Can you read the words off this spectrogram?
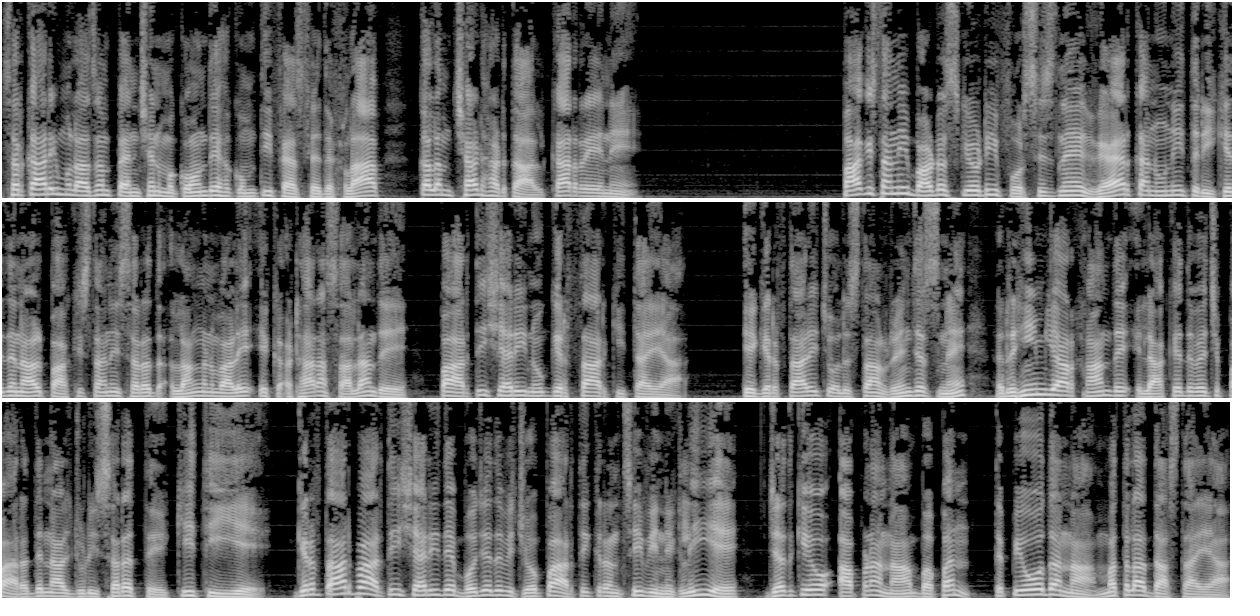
ਸਰਕਾਰੀ ਮੁਲਾਜ਼ਮ ਪੈਨਸ਼ਨ ਮਕਾਉਣ ਦੇ ਹਕੂਮਤੀ ਫੈਸਲੇ ਦੇ ਖਿਲਾਫ ਕਲਮ ਛੱਡ ਹੜਤਾਲ ਕਰ ਰਹੇ ਨੇ। ਪਾਕਿਸਤਾਨੀ ਬਾਰਡਰ ਸਿਕਿਉਰਿਟੀ ਫੋਰਸਿਸ ਨੇ ਗੈਰ ਕਾਨੂੰਨੀ ਤਰੀਕੇ ਦੇ ਨਾਲ ਪਾਕਿਸਤਾਨੀ ਸਰਹੱਦ ਉਲੰਘਣ ਵਾਲੇ ਇੱਕ 18 ਸਾਲਾਂ ਦੇ ਭਾਰਤੀ ਸ਼ਹਿਰੀ ਨੂੰ ਗ੍ਰਿਫਤਾਰ ਕੀਤਾ ਆ। ਇਹ ਗ੍ਰਿਫਤਾਰੀ ਚੋਲਿਸਤਾਨ ਰੇਂਜਰਸ ਨੇ ਰਹੀਮ ਯਾਰ ਖਾਨ ਦੇ ਇਲਾਕੇ ਦੇ ਵਿੱਚ ਭਾਰਤ ਦੇ ਨਾਲ ਜੁੜੀ ਸਰਹੱਦ ਤੇ ਕੀਤੀ ਏ। ਗ੍ਰਿਫਤਾਰ ਭਾਰਤੀ ਸ਼ਹਿਰੀ ਦੇ ਬੋਝੇ ਦੇ ਵਿੱਚੋਂ ਭਾਰਤੀ ਕਰੰਸੀ ਵੀ ਨਿਕਲੀ ਏ, ਜਦਕਿ ਉਹ ਆਪਣਾ ਨਾਮ ਬਪਨ ਤੇ ਪਿਓ ਦਾ ਨਾਮ ਮਤਲਾ ਦੱਸਦਾ ਆ,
